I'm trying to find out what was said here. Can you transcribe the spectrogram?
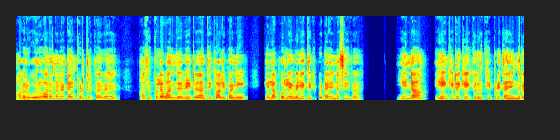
அவர் ஒரு வாரம் தானே டைம் கொடுத்துருக்காரு. அதுக்குள்ளே வந்து வீட்டு எல்லாத்தையும் காலி பண்ணி எல்லா பொருளையும் வெளியே தூக்கி போட்டால் என்ன செய்வ? ஏண்டா என்கிட்ட கேட்குறதுக்கு இப்படி தயங்குற?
